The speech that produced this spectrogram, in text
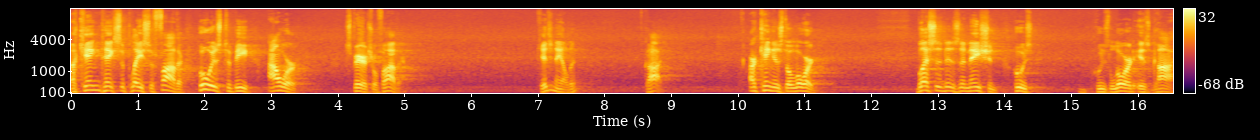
A king takes the place of father. Who is to be our spiritual father? Kids nailed it. God. Our king is the Lord. Blessed is the nation whose, whose Lord is God,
